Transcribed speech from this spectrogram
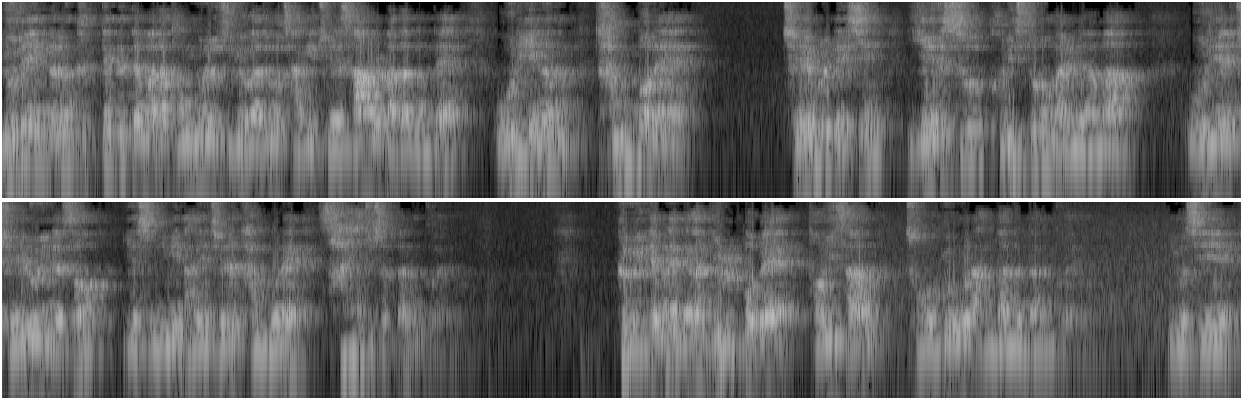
유대인들은 그때그때마다 동물을 죽여가지고 자기 죄 사함을 받았는데 우리는 단번에 죄물 대신 예수 그리스도로 말미암아 우리의 죄로 인해서 예수님이 나의 죄를 단번에 사해 주셨다는 거예요. 그렇기 때문에 내가 율법에 더 이상 적용을 안 받는다는 거예요. 이것이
